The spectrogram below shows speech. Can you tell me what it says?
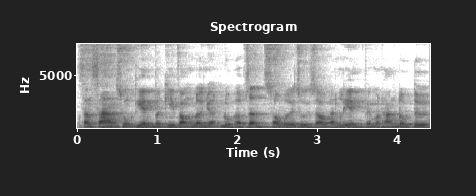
sẵn sàng xuống tiền với kỳ vọng lợi nhuận đủ hấp dẫn so với rủi ro gắn liền với mặt hàng đầu tư.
